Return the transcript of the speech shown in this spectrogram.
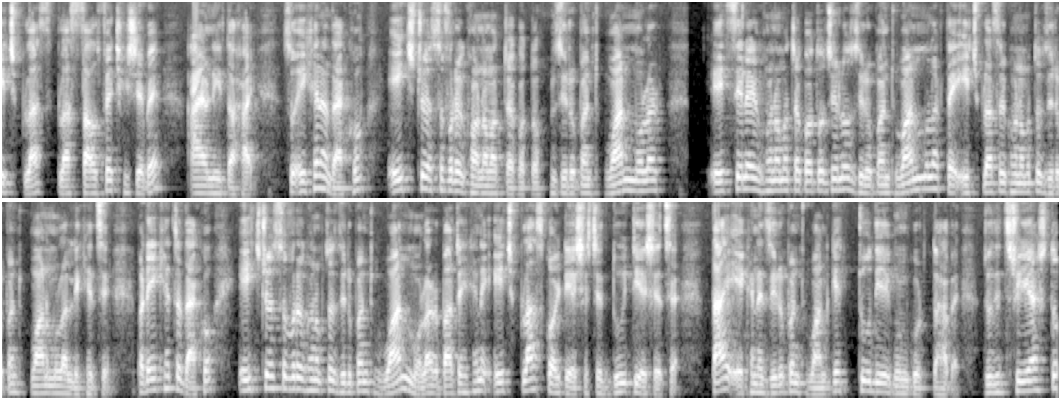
H plus plus sulphate হিসেবে আয়নিত হয়। সো এখানে দেখো এইচ টু অ্যাসোফোরের ঘনমাত্রা কত? Zero point one molar HCL এর ঘনমাত্রা কত ছিল? জিরো পয়েন্ট ওয়ান মোলার তাই এইচ প্লাসের ঘনমাত্রা জিরো পয়েন্ট ওয়ান মোলার লিখেছে। বাট এই ক্ষেত্রে দেখো এইচ টু এসোফোরের ঘনমাত্রা zero point one molar but এখানে এইচ প্লাস কয়টি এসেছে? দুইটি এসেছে। তাই এখানে জিরো পয়েন্ট ওয়ানকে টু দিয়ে গুণ করতে হবে। যদি থ্রি আসতো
